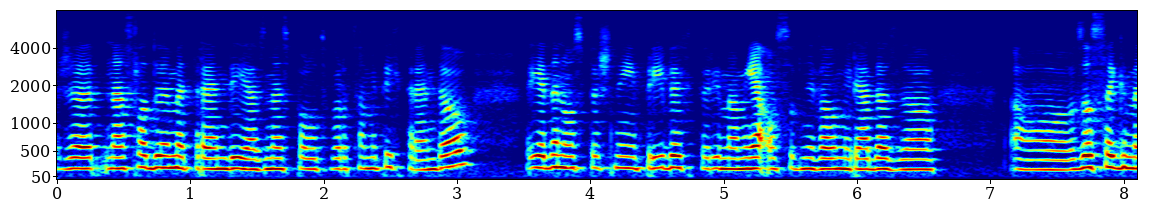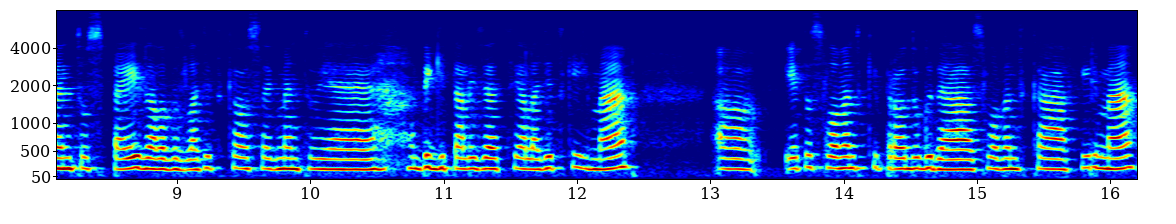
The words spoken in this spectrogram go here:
že nasledujeme trendy a sme spolutvorcami tých trendov. Jeden úspešný príbeh, ktorý mám ja osobne veľmi rada z, zo segmentu Space alebo z leteckého segmentu je digitalizácia leteckých map je to slovenský produkt a slovenská firma,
